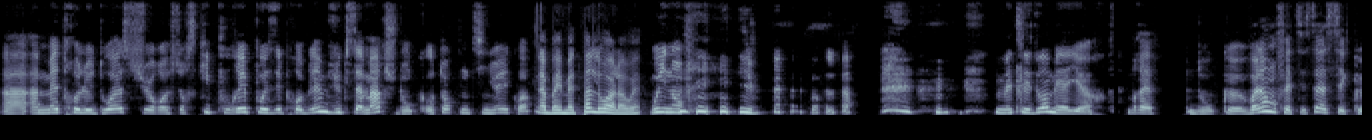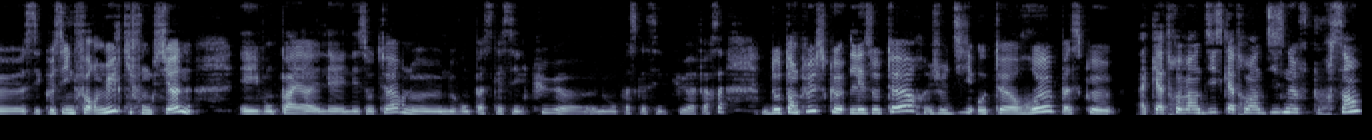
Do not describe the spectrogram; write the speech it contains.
à, à, mettre le doigt sur sur ce qui pourrait poser problème vu que ça marche donc autant continuer quoi. Ah bah, ils mettent pas le doigt, là, ouais. Oui non mais voilà mettre les doigts mais ailleurs. Bref. Donc euh, voilà en fait c'est ça c'est que c'est que c'est une formule qui fonctionne et ils vont pas les, les auteurs ne, ne vont pas se casser le cul euh, ne vont pas se casser le cul à faire ça d'autant plus que les auteurs je dis auteurs parce que à 90 99%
